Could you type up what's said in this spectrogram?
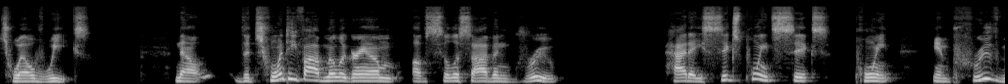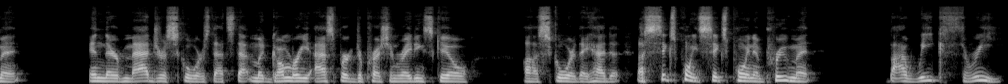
12 weeks. Now, the 25 milligram of psilocybin group had a 6.6 point improvement in their MADRS scores. That's that Montgomery Asberg Depression Rating Scale uh, score. They had a 6.6 point improvement by week three.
